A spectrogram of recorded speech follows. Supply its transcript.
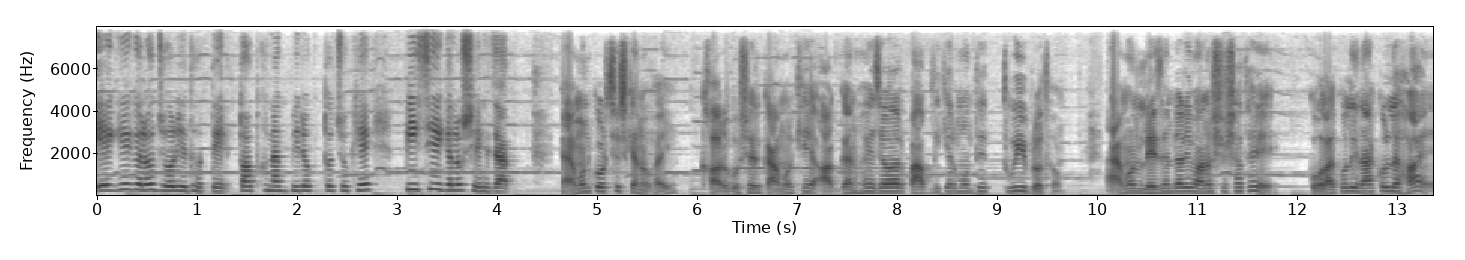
এগিয়ে গেল জড়িয়ে ধরতে। তৎক্ষণাৎ বিরক্ত চোখে পিছিয়ে গেল শেহজাদ। এমন করছিস কেন ভাই? খরগোশের কামড় খেয়ে অজ্ঞান হয়ে যাওয়ার পাবলিকের মধ্যে তুই প্রথম। এমন লেজেন্ডারি মানুষের সাথে কোলাকুলি না করলে হয়?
